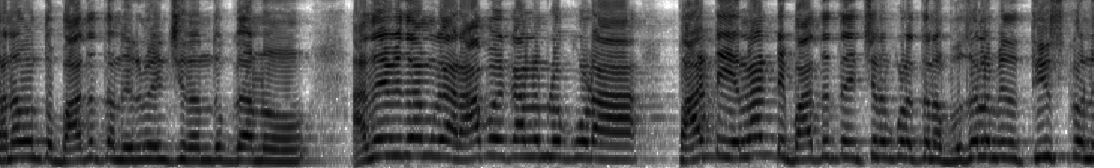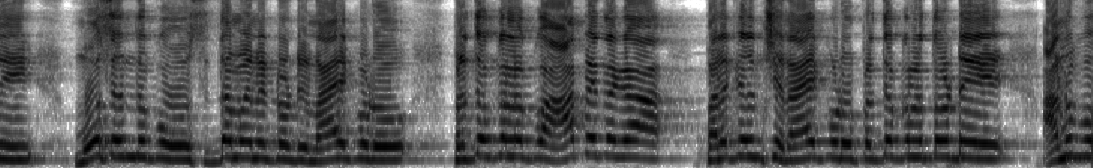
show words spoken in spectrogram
తన వంతు బాధ్యత నిర్వహించినందుకు గాను అదేవిధంగా రాబోయే కాలంలో కూడా పార్టీ ఎలాంటి బాధ్యత ఇచ్చినా కూడా తన భుజల మీద తీసుకొని మోసేందుకు సిద్ధమైనటువంటి నాయకుడు ప్రతి ఒక్కరికి ఆపేతగా పలకరించే నాయకుడు ప్రతి ఒక్కరితోటి అనుకు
